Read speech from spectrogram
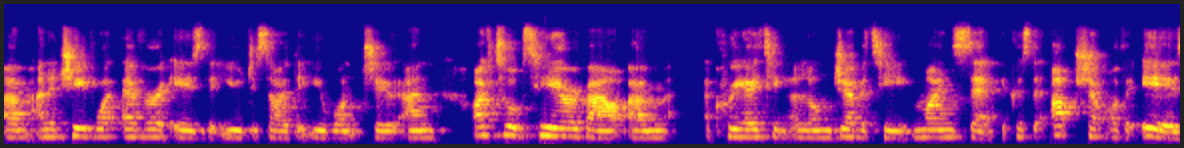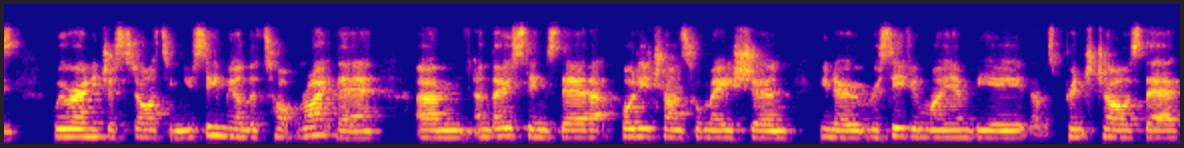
um, and achieve whatever it is that you decide that you want to. And I've talked here about um, creating a longevity mindset because the upshot of it is we're only just starting. You see me on the top right there. Um, and those things there, that body transformation, you know, receiving my MBE, that was Prince Charles there,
